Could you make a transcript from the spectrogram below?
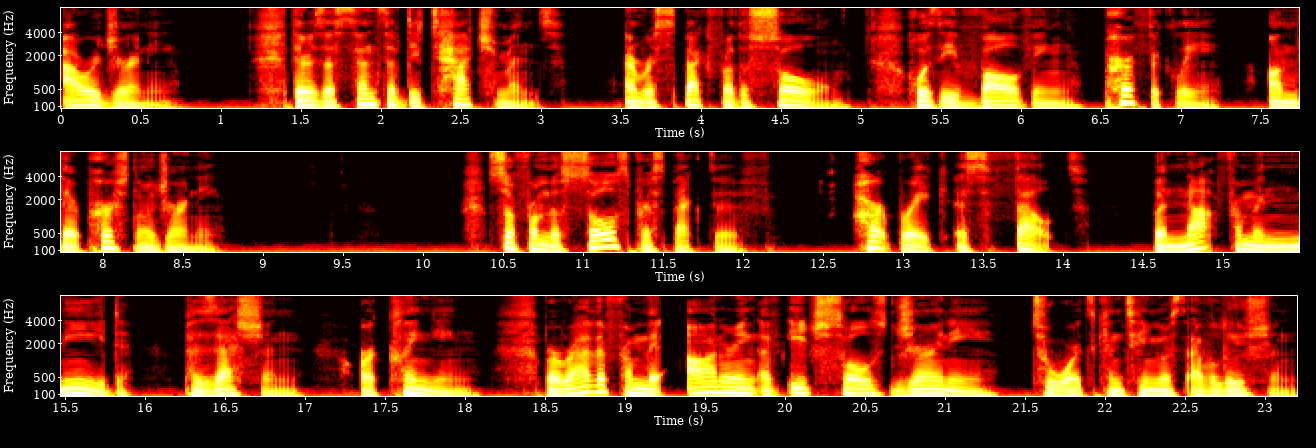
our journey. There is a sense of detachment and respect for the soul who is evolving perfectly on their personal journey. So, from the soul's perspective, heartbreak is felt, but not from a need, possession, or clinging, but rather from the honoring of each soul's journey towards continuous evolution.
